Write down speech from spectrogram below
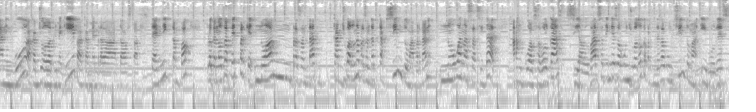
a ningú, a cap jugador del primer equip, a cap membre de, de l'estaf tècnic tampoc, però que no els ha fet perquè no han presentat, cap jugador no ha presentat cap símptoma, per tant, no ho ha necessitat. En qualsevol cas, si el Barça tingués algun jugador que presentés algun símptoma i volgués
